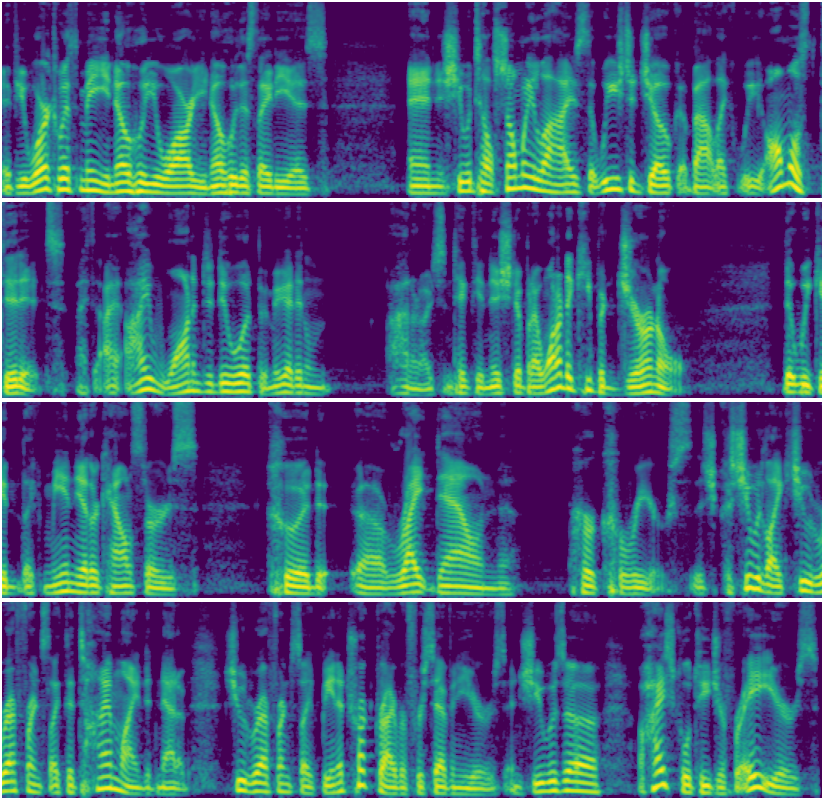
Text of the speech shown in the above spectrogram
if you worked with me, you know who you are. You know who this lady is. And she would tell so many lies that we used to joke about. Like we almost did it. I, I, I wanted to do it, but maybe I didn't. I don't know. I just didn't take the initiative. But I wanted to keep a journal that we could, like me and the other counselors, could uh, write down her careers because she would like she would reference like the timeline didn't add up. She would reference like being a truck driver for seven years, and she was a, a high school teacher for eight years,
